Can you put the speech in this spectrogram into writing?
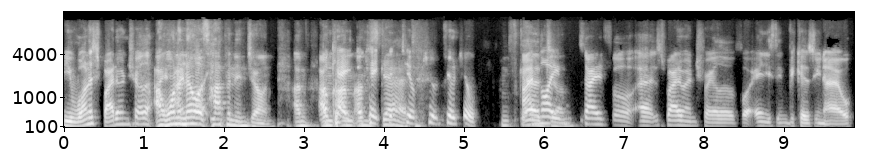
you want a Spider-Man trailer? I, want to know what's even- happening, John. I'm, I'm, Okay, I'm, I'm okay, scared. chill, chill, chill, chill. I'm scared, I'm not John. excited for uh, a Spider-Man trailer for anything because you know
